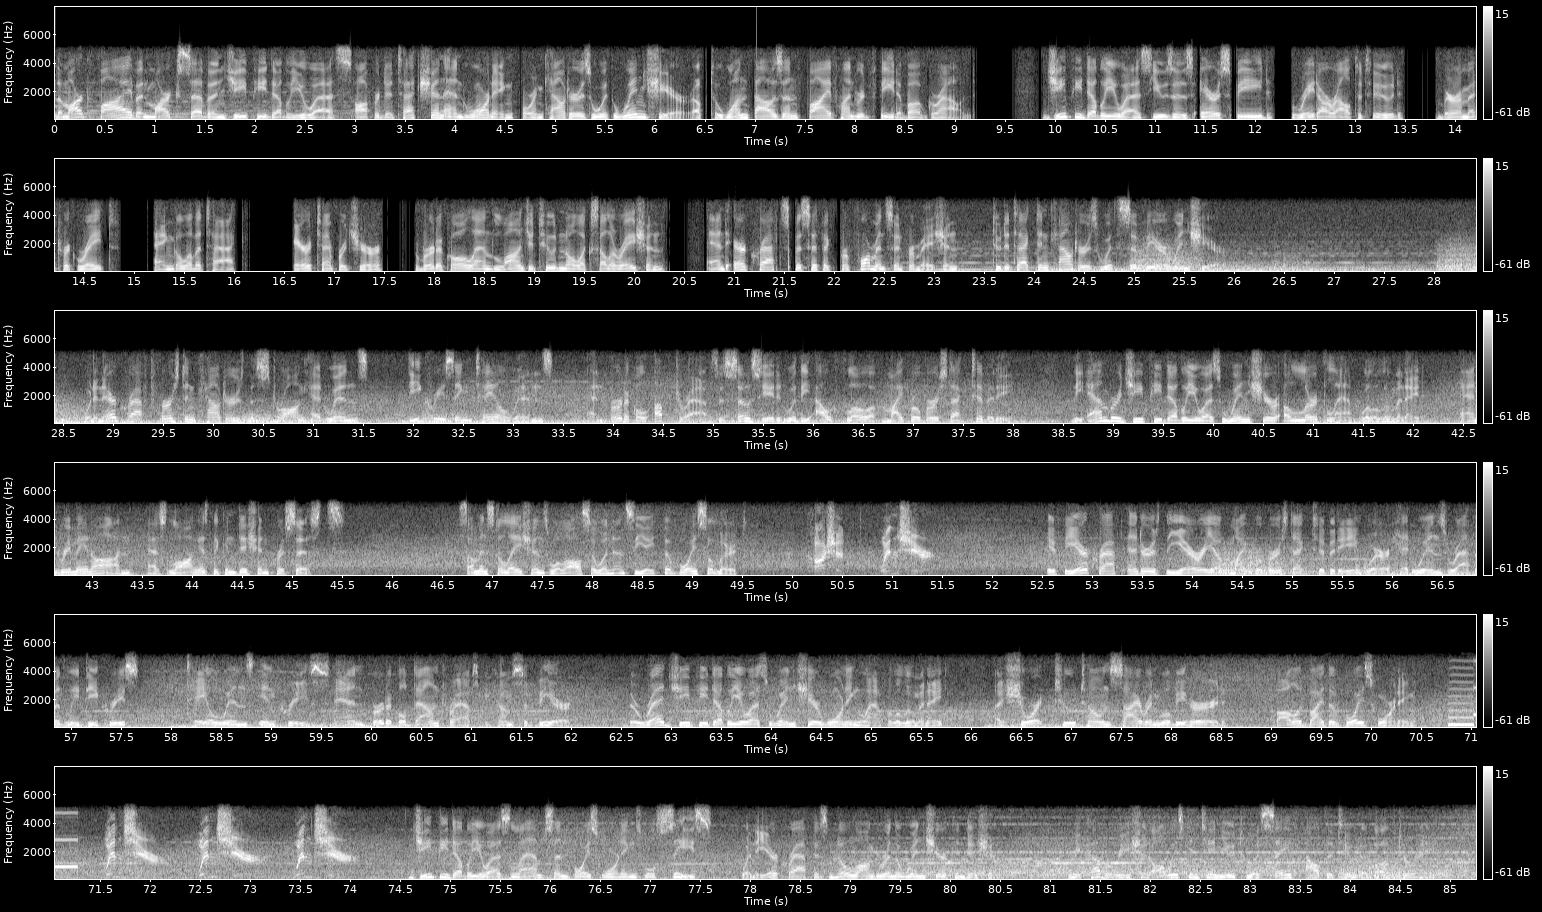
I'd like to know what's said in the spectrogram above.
The Mark V and Mark VII GPWS offer detection and warning for encounters with wind shear up to 1,500 feet above ground. GPWS uses airspeed, radar altitude, barometric rate, angle of attack, air temperature, vertical and longitudinal acceleration, and aircraft-specific performance information to detect encounters with severe wind shear. When an aircraft first encounters the strong headwinds, decreasing tailwinds, and vertical updrafts associated with the outflow of microburst activity, the amber GPWS wind shear alert lamp will illuminate and remain on as long as the condition persists. Some installations will also enunciate the voice alert. Caution, wind shear. If the aircraft enters the area of microburst activity where headwinds rapidly decrease, tailwinds increase, and vertical downdrafts become severe, the red GPWS wind shear warning lamp will illuminate, a short two-tone siren will be heard, followed by the voice warning, Wind shear, wind shear, wind shear. GPWS lamps and voice warnings will cease when the aircraft is no longer in the wind shear condition. Recovery should always continue to a safe altitude above terrain.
